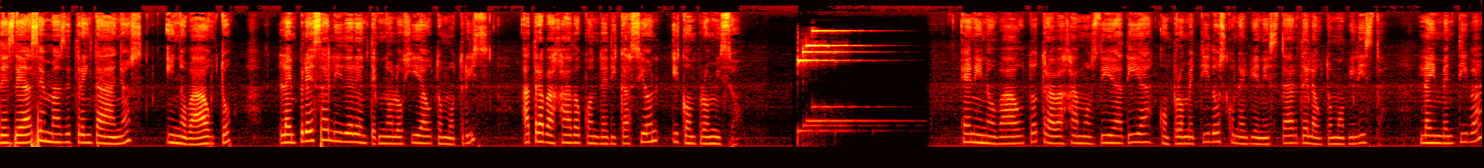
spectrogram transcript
Desde hace más de 30 años, Innova Auto, la empresa líder en tecnología automotriz, ha trabajado con dedicación y compromiso. En Innova Auto trabajamos día a día comprometidos con el bienestar del automovilista, la inventiva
